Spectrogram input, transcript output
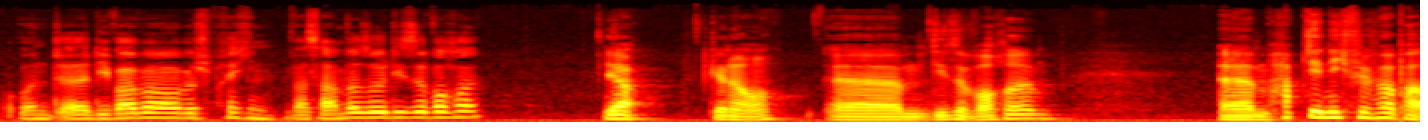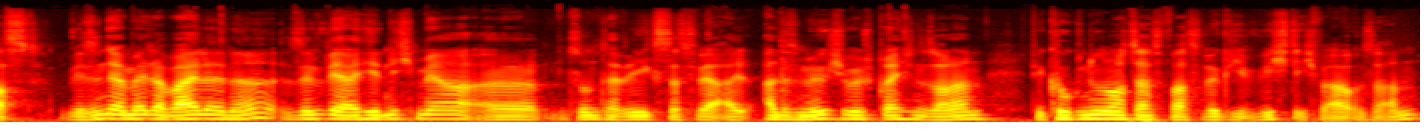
Und äh, die wollen wir mal besprechen. Was haben wir so diese Woche? Ja, genau. Ähm, diese Woche ähm, habt ihr nicht viel verpasst. Wir sind ja mittlerweile, ne, sind wir ja hier nicht mehr äh, so unterwegs, dass wir alles Mögliche besprechen, sondern wir gucken nur noch das, was wirklich wichtig war, uns an.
